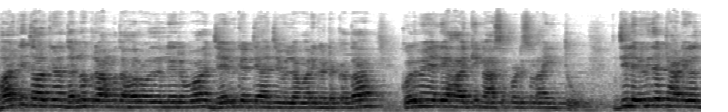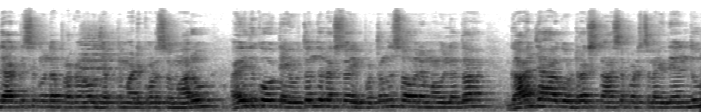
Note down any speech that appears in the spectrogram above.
ಭಾರತಿ ತಾಲೂಕಿನ ದಣ್ಣು ಗ್ರಾಮದ ಹೊರವದಲ್ಲಿರುವ ಜೈವಿಕ ತ್ಯಾಜ್ಯ ವಿಲೇವಾರಿ ಘಟಕದ ಕುಲುಮೆಯಲ್ಲಿ ಹಾಕಿ ನಾಶಪಡಿಸಲಾಗಿತ್ತು. ಜಿಲ್ಲೆ ವಿವಿಧ ಠಾಣೆಗಳು ದಾಖಲಿಸಿಕೊಂಡ ಪ್ರಕರಣಗಳು ಜಪ್ತಿ ಮಾಡಿಕೊಂಡು ಸುಮಾರು ಐದು ಕೋಟಿ ಐವತ್ತೊಂದು ಲಕ್ಷ ಇಪ್ಪತ್ತೊಂದು ಸಾವಿರ ಮೌಲ್ಯದ ಗಾಂಜಾ ಹಾಗೂ ಡ್ರಗ್ಸ್ ನಾಶಪಡಿಸಲಾಗಿದೆ ಎಂದು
